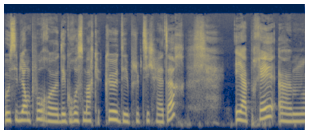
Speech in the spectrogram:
aussi bien pour euh, des grosses marques que des plus petits créateurs. Et après, euh,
